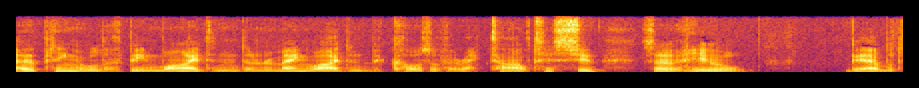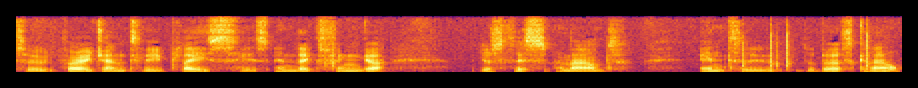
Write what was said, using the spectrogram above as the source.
opening will have been widened and remain widened because of erectile tissue. So he'll be able to very gently place his index finger, just this amount, into the birth canal.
